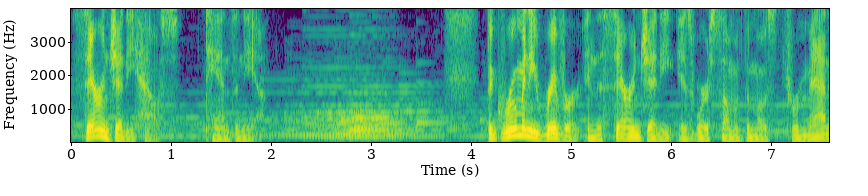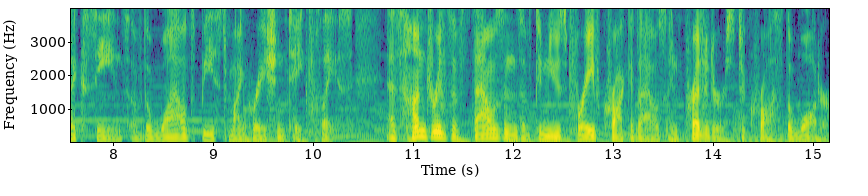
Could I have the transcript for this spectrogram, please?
Serengeti House, Tanzania. The Grumani River in the Serengeti is where some of the most dramatic scenes of the wildebeest migration take place, as hundreds of thousands of canoes brave crocodiles and predators to cross the water.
